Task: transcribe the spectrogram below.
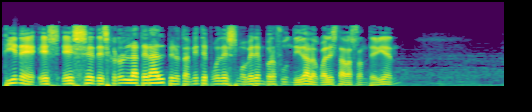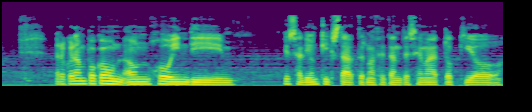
tiene es, ese de scroll lateral, pero también te puedes mover en profundidad, lo cual está bastante bien. Me recuerda un poco a un, juego indie que salió en Kickstarter no hace tanto, se llama Tokyo.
